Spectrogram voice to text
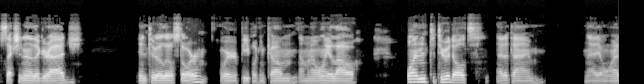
section of the garage into a little store where people can come. I'm gonna only allow one to two adults at a time. I don't want to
